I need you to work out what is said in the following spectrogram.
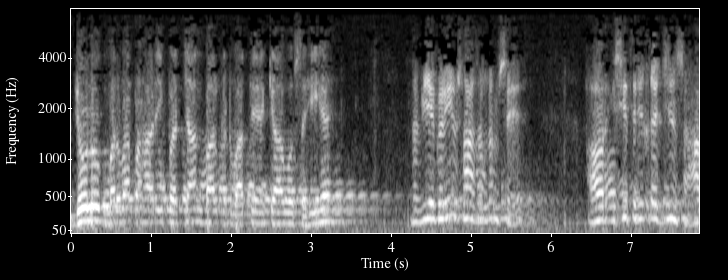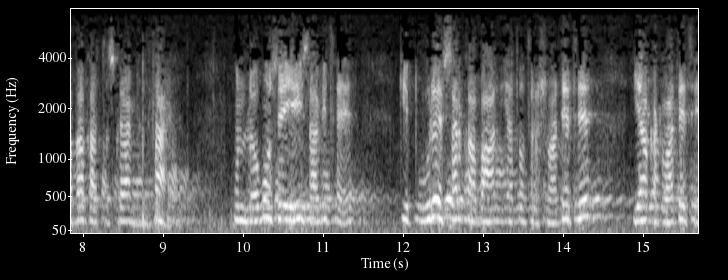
جو لوگ مروا پہاڑی پر چاند بال کٹواتے ہیں، کیا وہ صحیح ہے؟ نبی کریم صلی اللہ علیہ وسلم سے اور اسی طریقے جن صحابہ کا تذکرہ ملتا ہے، ان لوگوں سے یہی ثابت ہے کہ پورے سر کا بال یا تو ترشواتے تھے یا کٹواتے تھے۔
